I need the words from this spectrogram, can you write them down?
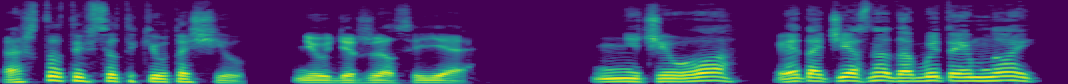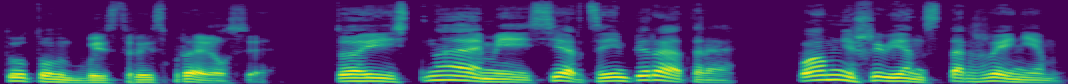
«А что ты все-таки утащил?» — не удержался я. «Ничего, это честно добытое мной». Тут он быстро исправился. «То есть нами, сердце императора. Помнишь ивент с торжением?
